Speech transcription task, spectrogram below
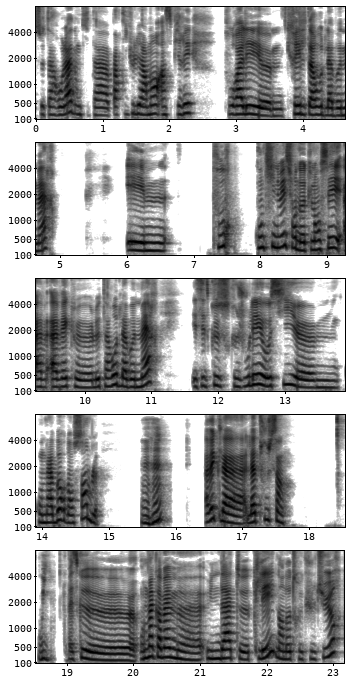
ce tarot-là, donc qui t'a particulièrement inspiré pour aller créer le tarot de la bonne mère. Et mmh, pour continuer sur notre lancée avec le tarot de la bonne mère, et c'est ce que, ce que je voulais aussi qu'on aborde ensemble mmh avec la, la, Toussaint. Oui. Parce que on a quand même une date clé dans notre culture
